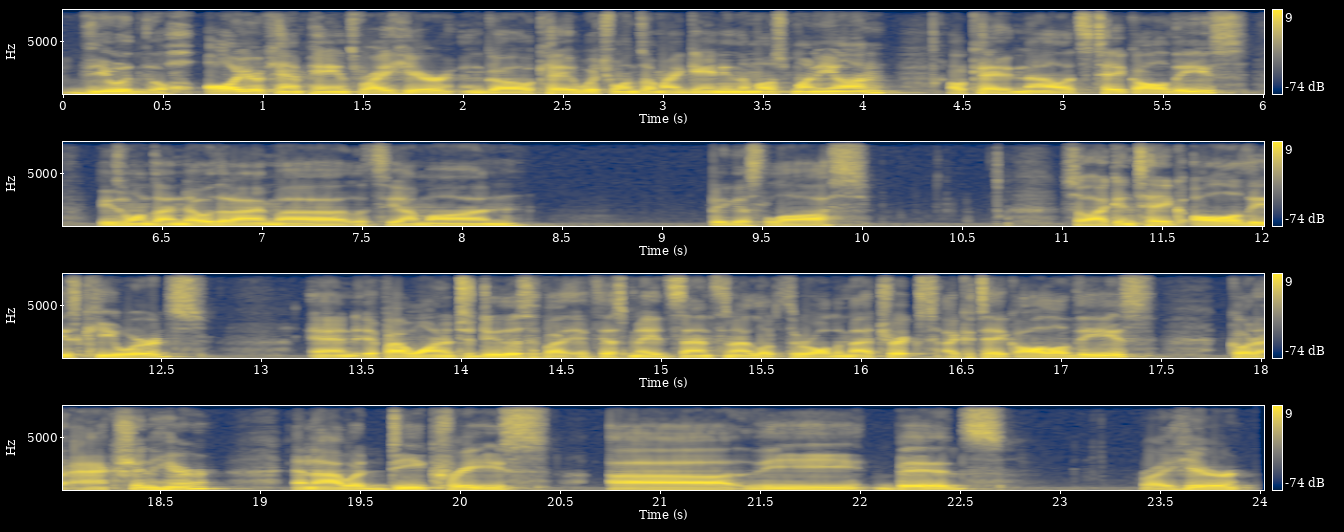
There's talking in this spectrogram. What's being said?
view the, all your campaigns right here and go, okay, which ones am I gaining the most money on? Okay, now let's take all these. These ones I know that I'm, uh, let's see, I'm on biggest loss. So I can take all of these keywords, and if I wanted to do this, if, I, if this made sense and I looked through all the metrics, I could take all of these, go to action here, and I would decrease uh, the bids right here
